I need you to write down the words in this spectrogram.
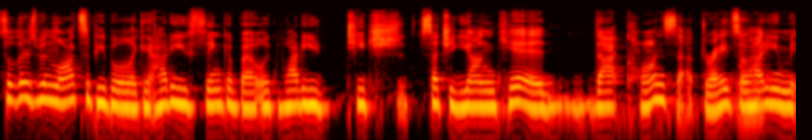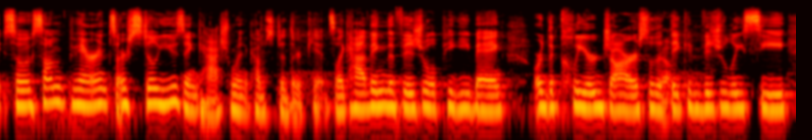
So there's been lots of people like how do you think about like how do you teach such a young kid that concept, right? So how do mm-hmm. you so some parents are still using cash when it comes to their kids, like having the visual piggy bank or the clear jar so that Yeah. they can visually see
